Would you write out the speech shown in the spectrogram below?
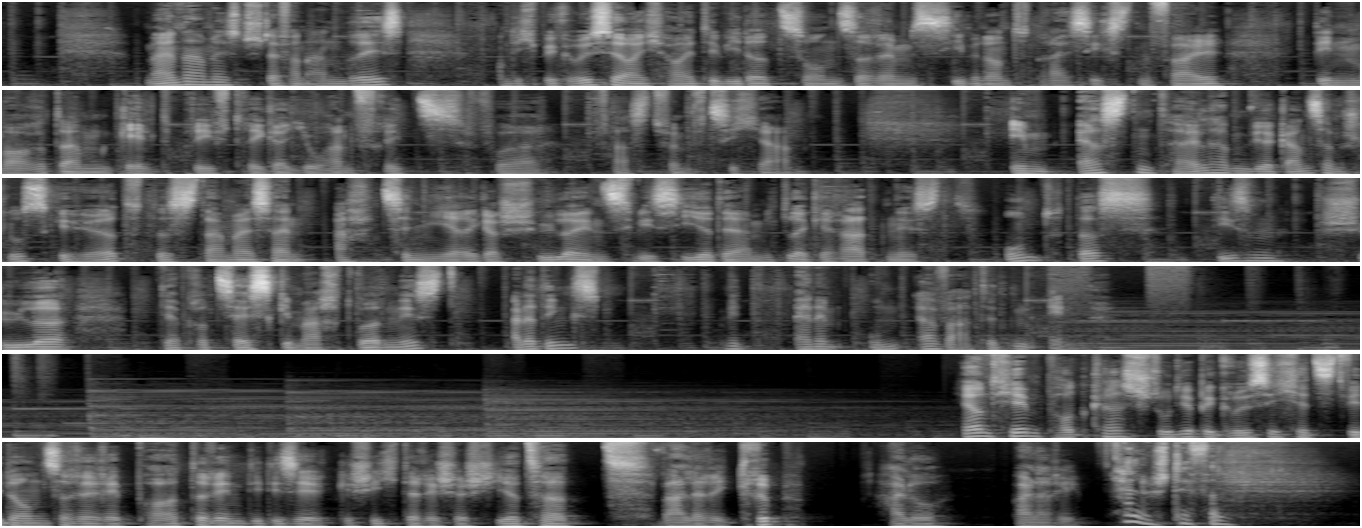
Mein Name ist Stefan Andres und ich begrüße euch heute wieder zu unserem 37. Fall, den Mord am Geldbriefträger Johann Fritz vor fast 50 Jahren. Im ersten Teil haben wir ganz am Schluss gehört, dass damals ein 18-jähriger Schüler ins Visier der Ermittler geraten ist und dass diesem Schüler der Prozess gemacht worden ist, allerdings mit einem unerwarteten Ende. Ja, und hier im Podcast-Studio begrüße ich jetzt wieder unsere Reporterin, die diese Geschichte recherchiert hat, Valerie Kripp. Hallo, Valerie. Hallo, Stefan.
